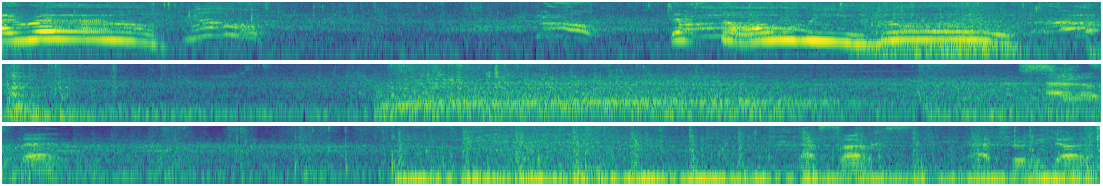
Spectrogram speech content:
Tyrell! No! No! That's the homie! No! Tyrell's dead. That sucks. That truly does.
